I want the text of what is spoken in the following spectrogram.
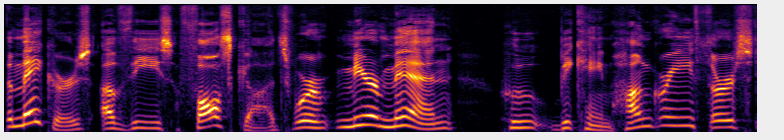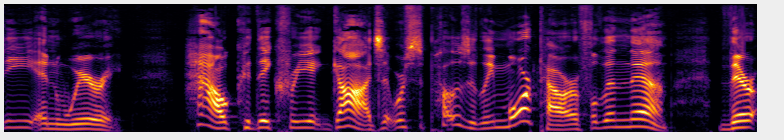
The makers of these false gods were mere men who became hungry, thirsty, and weary. How could they create gods that were supposedly more powerful than them? Their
